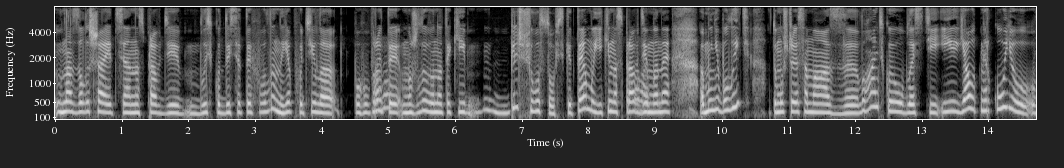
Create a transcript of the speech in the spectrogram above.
у нас залишається насправді близько 10 хвилин. Я б хотіла поговорити, можливо, на такі більш філософські теми, які насправді Давайте. мене мені болить, тому що я сама з Луганської області, і я от міркую.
